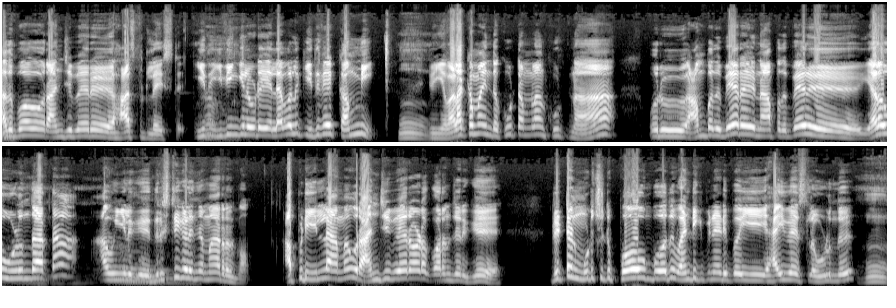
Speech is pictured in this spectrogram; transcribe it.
அது போக ஒரு அஞ்சு பேர் ஹாஸ்பிட்டலைஸ்டு இது. இவங்களுடைய லெவலுக்கு இதுவே கம்மி. இவங்க வழக்கமா இந்த கூட்டம்லாம் கூட்டினா ஒரு ஐம்பது பேர் நாற்பது பேர் இளவு விழுந்தா தான் அவங்களுக்கு. திருஷ்டி கழிஞ்ச மாதிரி இருக்கும். அப்படி இல்லாம ஒரு அஞ்சு பேரோட குறைஞ்சிருக்கு. ரிட்டர்ன் முடிச்சுட்டு போகும்போது வண்டிக்கு பின்னாடி போய் ஹைவேஸ்ல ம்.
